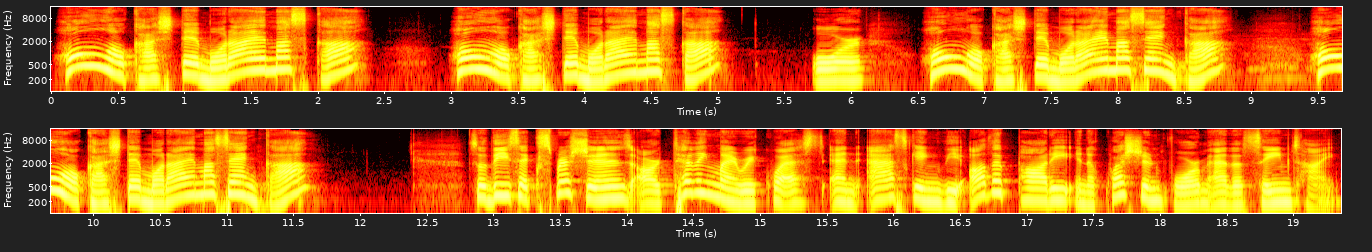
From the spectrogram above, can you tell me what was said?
本を貸してもらえますか本を貸してもらえますか or 本を貸してもらえませんか本を貸してもらえませんか So these expressions are telling my request and asking the other party in a question form at the same time.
